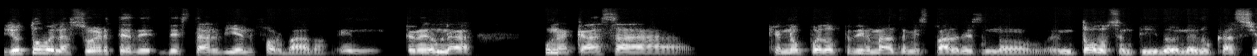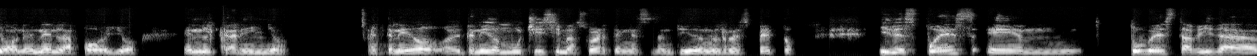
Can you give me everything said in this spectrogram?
yo tuve la suerte de, estar bien formado, en tener una, una casa que no puedo pedir más de mis padres, no, en todo sentido, en educación, en el apoyo, en el cariño. He tenido, he tenido muchísima suerte en ese sentido, en el respeto. Y después em, tuve esta vida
